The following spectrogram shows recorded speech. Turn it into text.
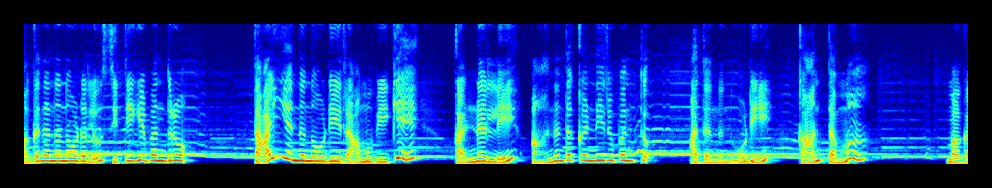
ಮಗನನ್ನು ನೋಡಲು ಸಿಟಿಗೆ ಬಂದ್ರು. ತಾಯಿಯನ್ನು ನೋಡಿ ರಾಮುವಿಗೆ ಕಣ್ಣಲ್ಲಿ ಆನಂದ ಕಣ್ಣೀರು ಬಂತು. ಅದನ್ನು ನೋಡಿ ಕಾಂತಮ್ಮ, ಮಗ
